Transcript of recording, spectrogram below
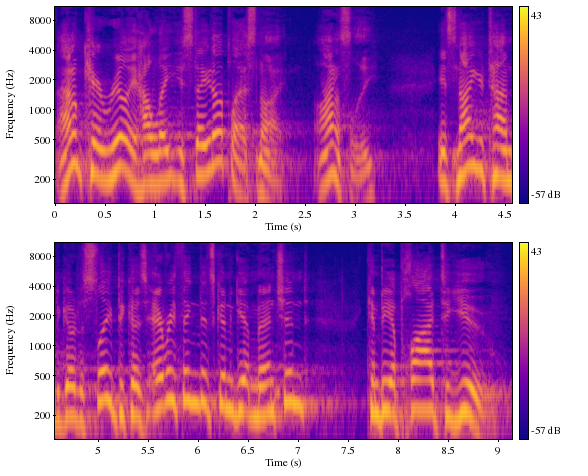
I don't care really how late you stayed up last night, honestly. It's not your time to go to sleep because everything that's going to get mentioned can be applied to you.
